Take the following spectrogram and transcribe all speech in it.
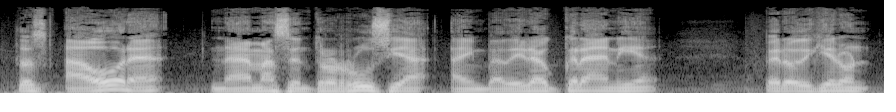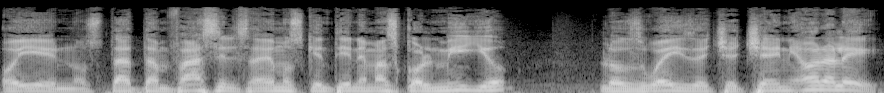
Entonces ahora nada más entró Rusia a invadir a Ucrania, pero dijeron, oye, no está tan fácil, sabemos quién tiene más colmillo, los güeyes de Chechenia, órale.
